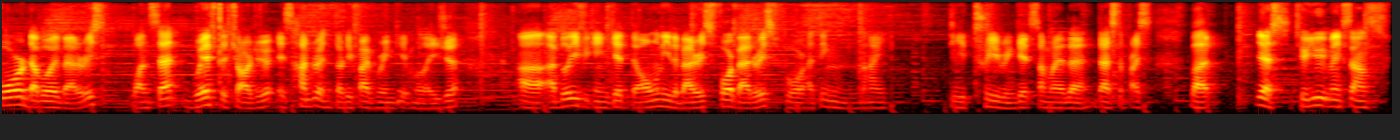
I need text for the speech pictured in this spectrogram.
four AA batteries, one set with the charger is 135 ringgit Malaysia. Uh, I believe you can get the only the batteries, four batteries for I think 93 ringgit somewhere there. That's the price. But yes, to you it makes sense.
